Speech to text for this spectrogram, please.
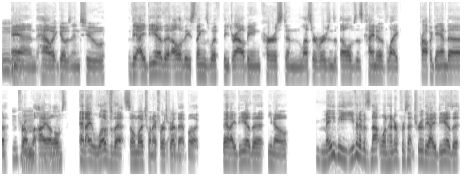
Mhm. and how it goes into the idea that all of these things with the drow being cursed and lesser versions of elves is kind of like propaganda from Mhm, the high mhm. elves and i loved that so much when i first read that book that idea that you know maybe even if it's not 100% true the idea that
